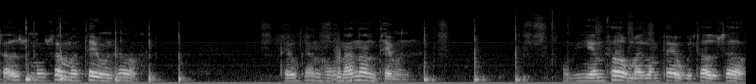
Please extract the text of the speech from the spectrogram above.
Tös som har samma ton här. Pågan har en annan ton. Om vi jämför mellan påg och tös här.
